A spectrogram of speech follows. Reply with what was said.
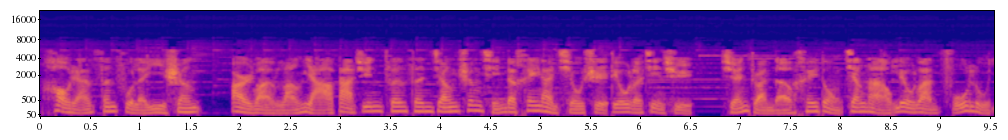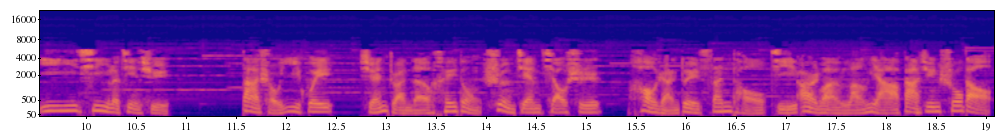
浩然吩咐了一声，二万狼牙大军纷纷将生擒的黑暗修士丢了进去，旋转的黑洞将那六万俘虏一一吸了进去。大手一挥，旋转的黑洞瞬间消失。浩然对三头及二万狼牙大军说道：“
